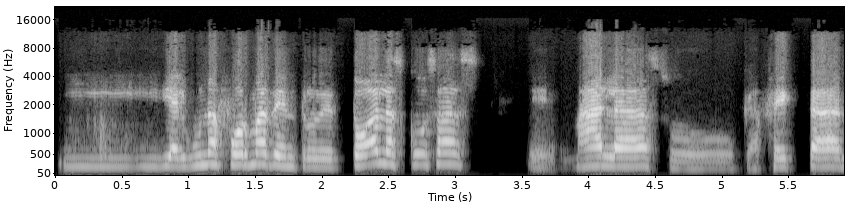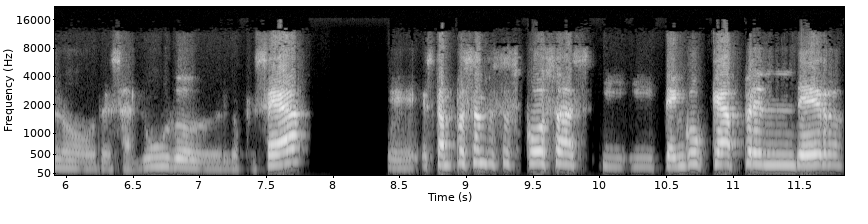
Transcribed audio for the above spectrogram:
y, de alguna forma dentro de todas las cosas eh, malas o que afectan, o de salud, o de lo que sea, eh, están pasando esas cosas y, tengo que aprender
